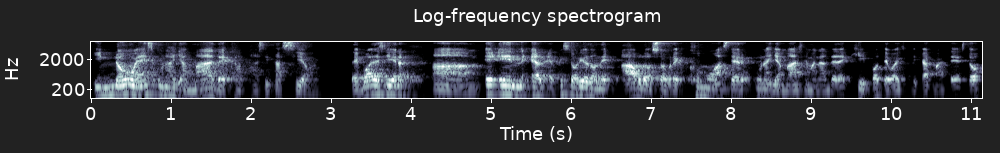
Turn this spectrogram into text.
Y no es una llamada de capacitación. Les voy a decir um, e, en el episodio donde hablo sobre cómo hacer una llamada semanal del equipo, te voy a explicar más de esto,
